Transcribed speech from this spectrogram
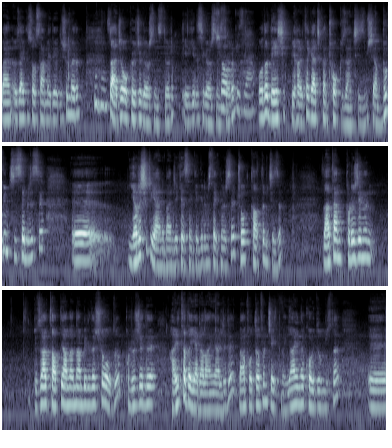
Ben özellikle sosyal medyaya düşürmedim. Sadece okuyucu görsün istiyorum. ilgilisi görsün Çok istiyorum. güzel. O da değişik bir harita. Gerçekten çok güzel çizmiş. Yani bugün çizse birisi e, yarışır yani bence kesinlikle günümüz teknolojisiyle. Çok tatlı bir çizim. Zaten projenin güzel tatlı yanlarından biri de şu oldu. Projede haritada yer alan yerleri ben fotoğrafını çektim. Yan yana koyduğumuzda e,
